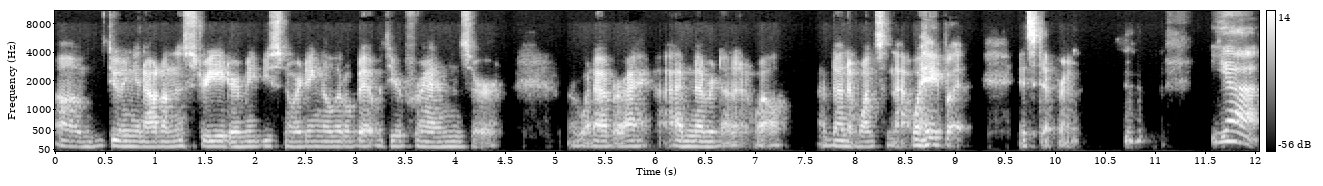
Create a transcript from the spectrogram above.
um, doing it out on the street or maybe snorting a little bit with your friends or or whatever. I I've never done it well. I've done it once in that way, but it's different. Yeah.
